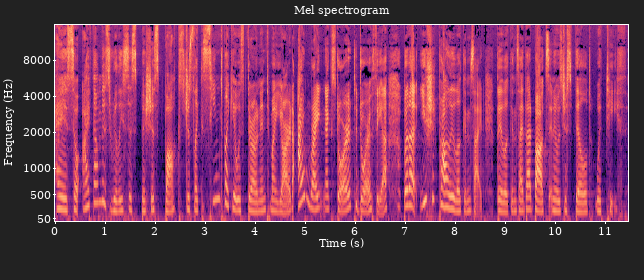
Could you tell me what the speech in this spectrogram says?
Hey, so I found this really suspicious box, just like seemed like it was thrown into my yard. I'm right next door to Dorothea, but uh, you should probably look inside. They look inside that box and it was just filled with teeth.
